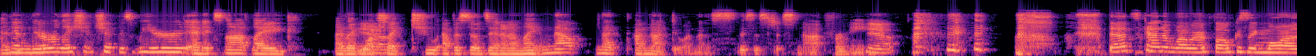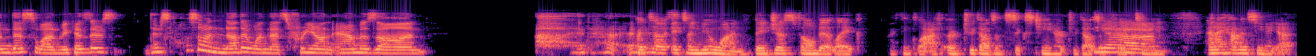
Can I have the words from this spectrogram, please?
And then their relationship is weird, and it's not like I like watched like two episodes in, and I'm like, no, not I'm not doing this. This is just not for me. Yeah. that's kind of why we're focusing more on this one because there's there's also another one that's free on Amazon. It ha- and It's a it's a new one. They just filmed it like I think last or 2016 or 2015, yeah. and I haven't seen it yet.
